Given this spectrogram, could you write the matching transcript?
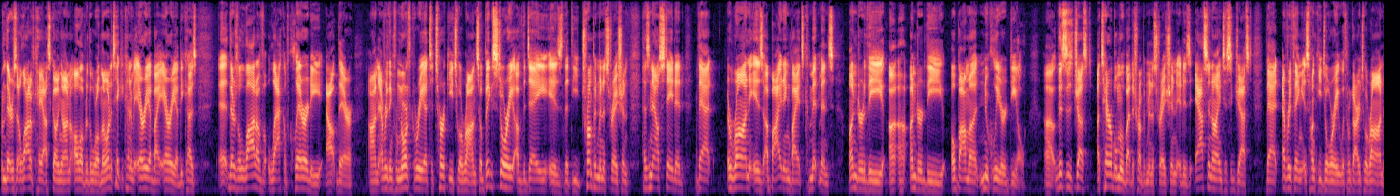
there's a lot of chaos going on all over the world. And I want to take it kind of area by area because uh, there's a lot of lack of clarity out there on everything from North Korea to Turkey to Iran. So, big story of the day is that the Trump administration has now stated that Iran is abiding by its commitments under the uh, uh under the Obama nuclear deal. Uh, this is just a terrible move by the Trump administration. It is asinine to suggest that everything is hunky dory with regard to Iran,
